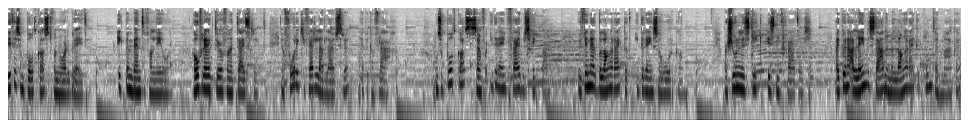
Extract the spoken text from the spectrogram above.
Dit is een podcast van Noorderbreedte. Ik ben Bente van Leeuwen, hoofdredacteur van het tijdschrift. En voor ik je verder laat luisteren, heb ik een vraag. Onze podcasts zijn voor iedereen vrij beschikbaar. We vinden het belangrijk dat iedereen ze horen kan. Maar journalistiek is niet gratis. Wij kunnen alleen bestaan en belangrijke content maken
